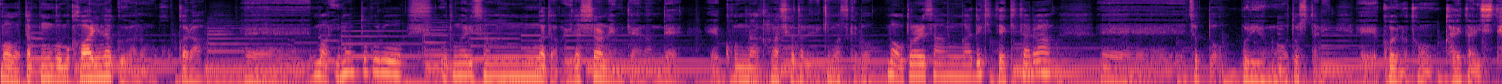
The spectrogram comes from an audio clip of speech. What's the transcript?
まあ、また今後も変わりなくあのここから、えーまあ、今のところお隣さん方がいらっしゃらないみたいなんで、えー、こんな話し方でできますけど、まあ、お隣さんができてきたら、えー、ちょっとボリュームを落としたり、えー、声のトーンを変えたりして、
